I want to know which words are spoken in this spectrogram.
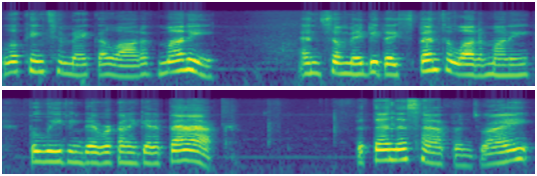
looking to make a lot of money. And so maybe they spent a lot of money believing they were going to get it back. But then this happened, right?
